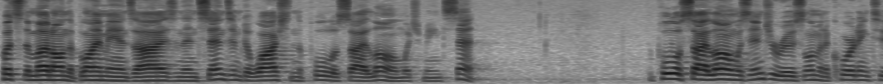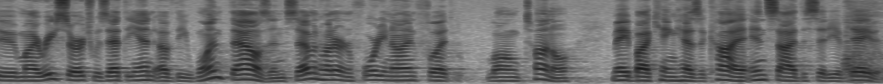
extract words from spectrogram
puts the mud on the blind man's eyes, and then sends him to wash in the pool of Siloam, which means sent. The Pool of Siloam was in Jerusalem, and according to my research, was at the end of the 1,749 foot long tunnel made by King Hezekiah inside the city of David.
